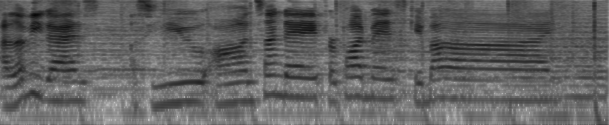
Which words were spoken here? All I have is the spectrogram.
I love you guys. I'll see you on Sunday for Podmas. Okay, bye.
